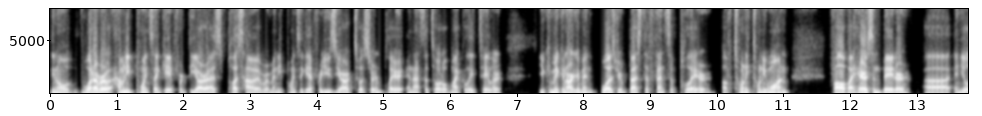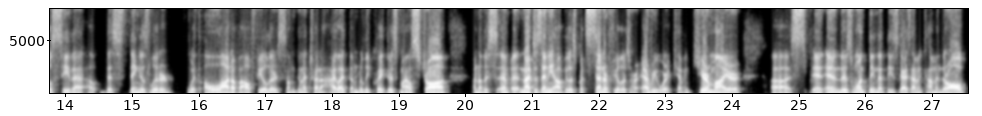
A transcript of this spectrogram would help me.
you know, whatever, how many points I gave for DRS plus however many points I get for UZR to a certain player. And that's the total. Michael A. Taylor, you can make an argument, was your best defensive player of 2021, followed by Harrison Bader. Uh, and you'll see that uh, this thing is littered with a lot of outfielders. So I'm going to try to highlight them really quick. There's Myles Straw, another, uh, not just any outfielders, but center fielders are everywhere. Kevin Kiermaier. Uh, and, and there's one thing that these guys have in common. They're all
